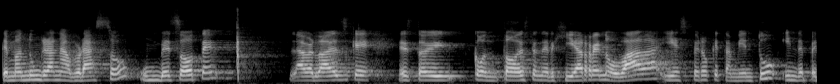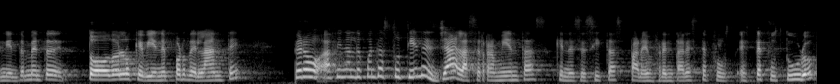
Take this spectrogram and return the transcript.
Te mando un gran abrazo, un besote la verdad es que estoy con toda esta energía renovada y espero que también tú, independientemente de todo lo que viene por delante, pero a final de cuentas tú tienes ya las herramientas que necesitas para enfrentar este, este futuro,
